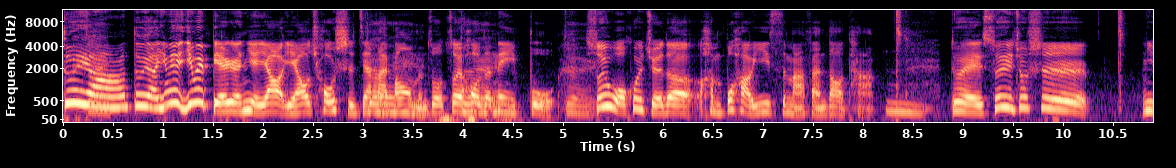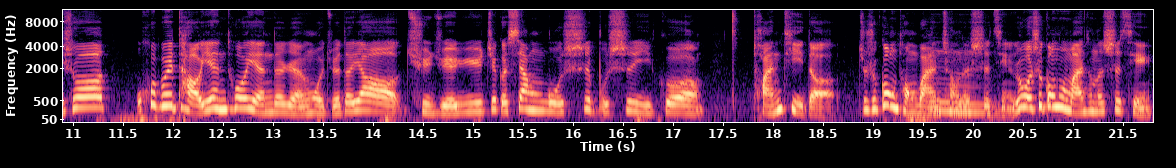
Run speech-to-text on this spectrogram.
对呀、啊，对呀、啊，因为因为别人也要也要抽时间来帮我们做最后的那一步，对，所以我会觉得很不好意思麻烦到他。嗯，对，所以就是你说会不会讨厌拖延的人？我觉得要取决于这个项目是不是一个团体的。就是共同完成的事情。嗯、如果是共同完成的事情，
